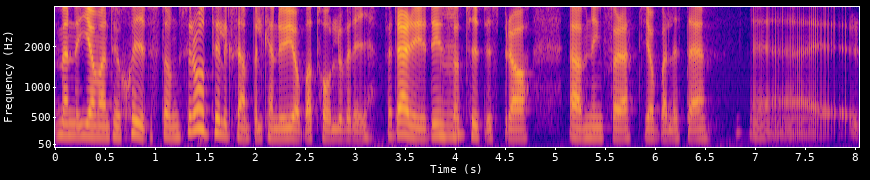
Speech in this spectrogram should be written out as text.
men gör man till skivstångsrodd till exempel kan du jobba 12 i, för där är ju, det är en mm. så typiskt bra övning för att jobba lite eh,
